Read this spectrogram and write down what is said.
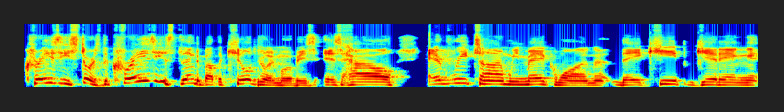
crazy stories. The craziest thing about the Killjoy movies is how every time we make one, they keep getting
